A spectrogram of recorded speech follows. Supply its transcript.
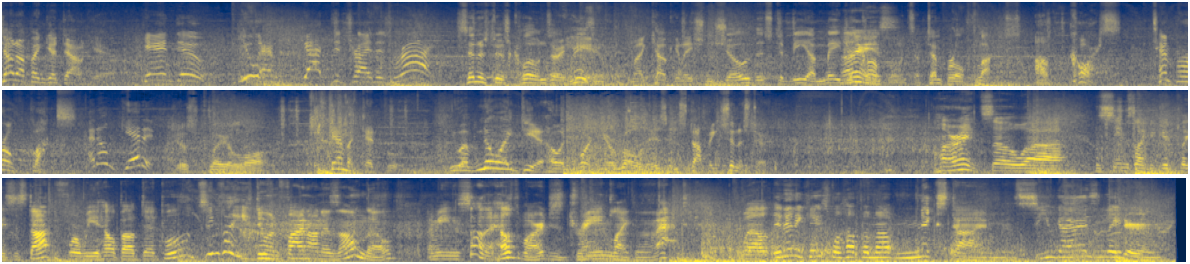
Shut up and get down here. Can do. You have got to try this ride. Sinister's clones are here. My calculations show this to be a major Oh, there he is. confluence of temporal flux. Of course. Temporal flux. I don't get it. Just play along. Damn it, Deadpool. You have no idea how important your role is in stopping Sinister. Alright, so, uh, this seems like a good place to stop before we help out Deadpool. It seems like he's doing fine on his own, though. I mean, you saw the health bar just drained like that. Well, in any case, we'll help him out next time. See you guys later.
